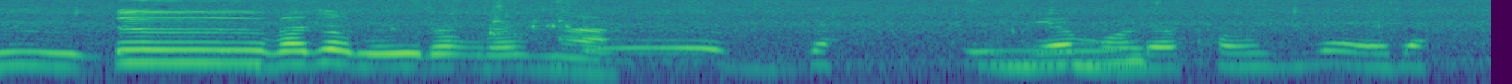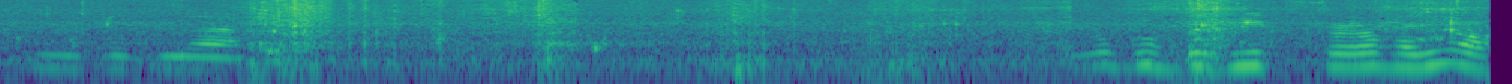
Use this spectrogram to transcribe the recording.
đi từ bao giờ mới đâu đâu mà Nhớ một là không về đây nó cũng bị mít rồi thấy rồi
